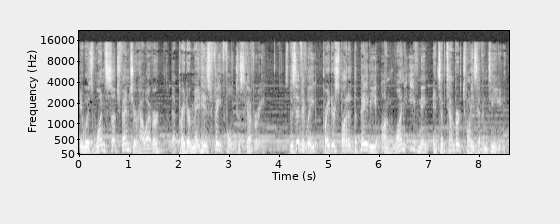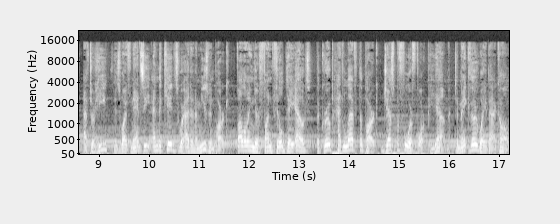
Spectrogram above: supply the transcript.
It was one such venture, however, that Prater made his fateful discovery. Specifically, Prater spotted the baby on one evening in September 2017, after he, his wife Nancy, and the kids were at an amusement park. Following their fun-filled day out, the group had left the park just before 4 p.m. to make their way back home.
